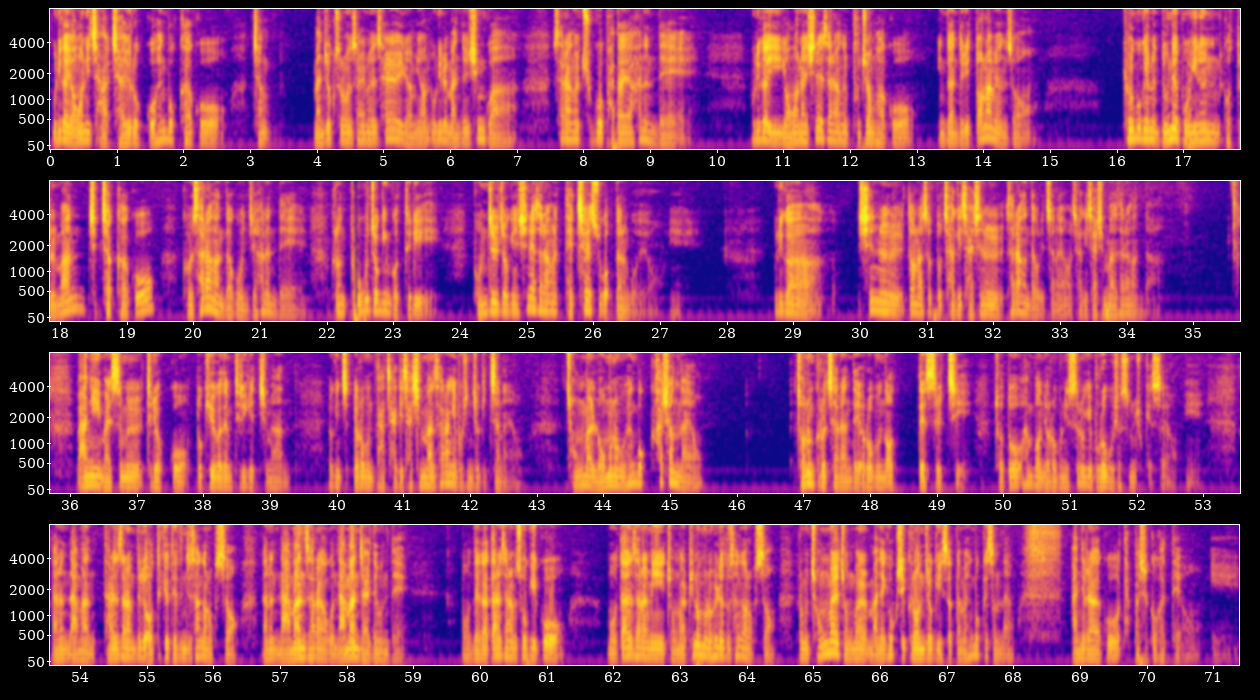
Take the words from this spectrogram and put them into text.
우리가 영원히 자, 자유롭고 행복하고 참 만족스러운 삶을 살려면 우리를 만든 신과 사랑을 주고 받아야 하는데 우리가 이 영원한 신의 사랑을 부정하고 인간들이 떠나면서 결국에는 눈에 보이는 것들만 집착하고 그걸 사랑한다고 이제 하는데 그런 도구적인 것들이 본질적인 신의 사랑을 대체할 수가 없다는 거예요. 예. 우리가 신을 떠나서 또 자기 자신을 사랑한다고 그랬잖아요. 자기 자신만 사랑한다. 많이 말씀을 드렸고 또 기회가 되면 드리겠지만 자- 여러분 다 자기 자신만 사랑해 보신 적 있잖아요. 정말 너무너무 행복하셨나요? 저는 그렇지 않았는데 여러분 어땠을지 저도 한번 여러분이 스스로에게 물어보셨으면 좋겠어요. 예. 나는 나만 다른 사람들이 어떻게 되든지 상관없어. 나는 나만 사랑하고 나만 잘 되면 돼. 뭐 내가 다른 사람 속이고 뭐 다른 사람이 정말 피눈물을 흘려도 상관없어. 그러면 정말 정말 만약에 혹시 그런 적이 있었다면 행복했었나요? 아니라고 답하실 것 같아요. 예.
